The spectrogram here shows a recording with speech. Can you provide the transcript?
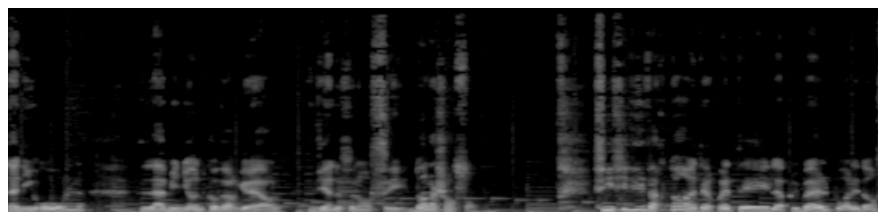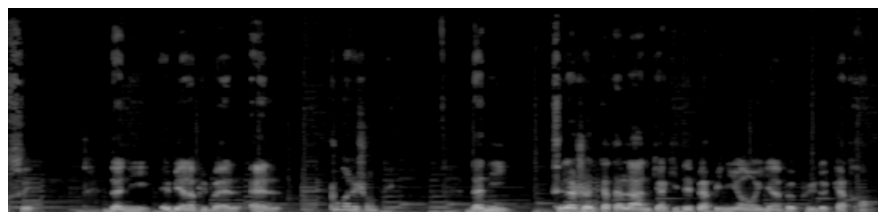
Danny Roll, la mignonne cover girl, vient de se lancer dans la chanson. Si Sylvie Vartan a interprété La plus belle pour aller danser, Dani est bien la plus belle, elle, pour aller chanter. Dani, c'est la jeune catalane qui a quitté Perpignan il y a un peu plus de quatre ans.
